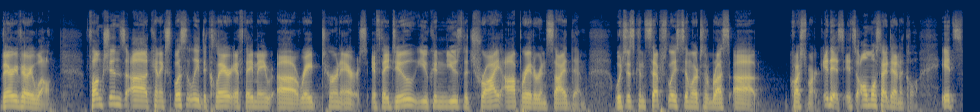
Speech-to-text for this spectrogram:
Very, very well. Functions uh, can explicitly declare if they may uh, return errors. If they do, you can use the try operator inside them, which is conceptually similar to Rust uh, question mark. It is. It's almost identical. It's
